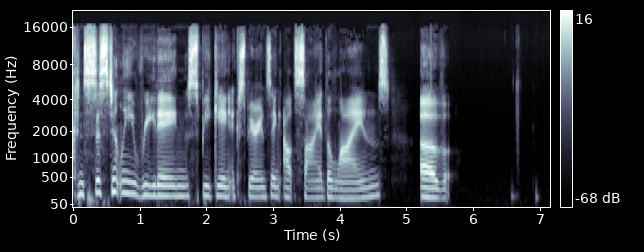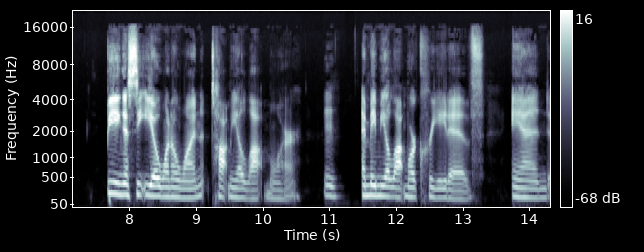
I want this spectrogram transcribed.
consistently reading, speaking, experiencing outside the lines of being a CEO 101 taught me a lot more mm. and made me a lot more creative and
